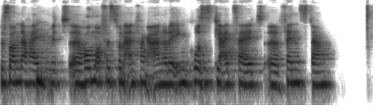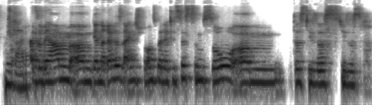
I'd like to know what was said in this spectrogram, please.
Besonderheiten mit äh, Homeoffice von Anfang an oder irgendein großes Gleitzeitfenster? Also wir haben ähm, generell ist eigentlich bei uns bei der T-Systems so, ähm, dass dieses, dieses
